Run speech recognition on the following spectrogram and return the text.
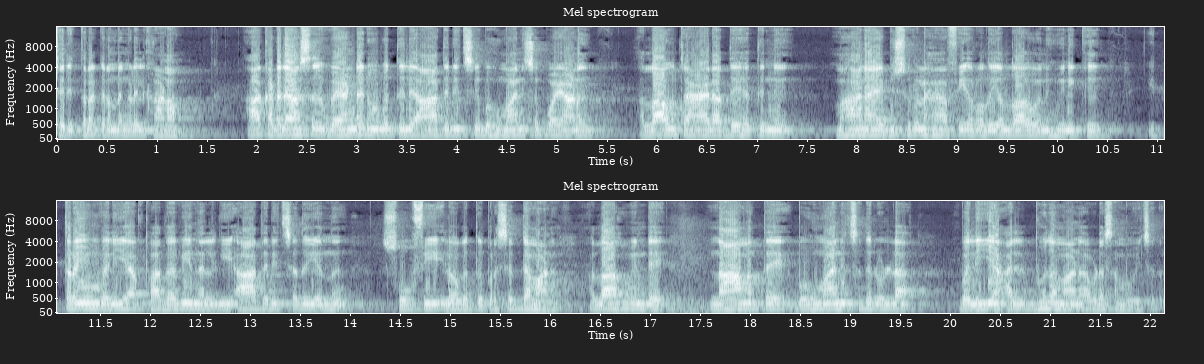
ചരിത്ര ഗ്രന്ഥങ്ങളിൽ കാണാം. ആ കടലാസ് വേണ്ട രൂപത്തിൽ ആദരിച്ച് ബഹുമാനിച്ചപ്പോഴാണ് അള്ളാഹു തായാല അദ്ദേഹത്തിന് മഹാനായ ബിഷറുൽ ഹാഫി റളിയല്ലാഹു അനുഹുവിനിക്ക് ഇത്രയും വലിയ പദവി നൽകി ആദരിച്ചത് എന്ന് സൂഫി ലോകത്ത് പ്രസിദ്ധമാണ്. അള്ളാഹുവിന്റെ നാമത്തെ ബഹുമാനിച്ചതിലുള്ള വലിയ അത്ഭുതമാണ് അവിടെ സംഭവിച്ചത്.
